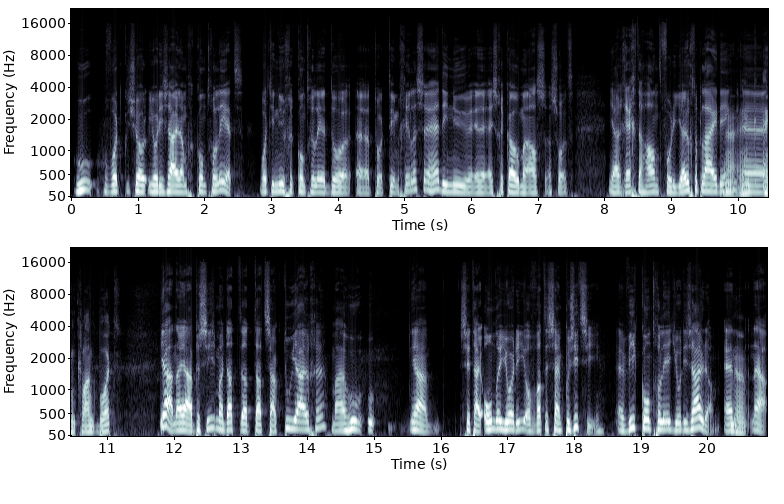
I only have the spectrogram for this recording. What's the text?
hoe, hoe wordt Jo- Jordi Zuidam gecontroleerd? Wordt hij nu gecontroleerd door, eh, door Tim Gillissen, hè, die nu is gekomen als een soort ja, rechterhand voor de jeugdopleiding? Ja, en, en klankbord. ja, nou ja, precies. Maar dat, dat, dat zou ik toejuichen. Maar hoe, hoe- ja, zit hij onder Jordi of wat is zijn positie? En wie controleert Jordi Zuidam? En Ja. nou ja,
